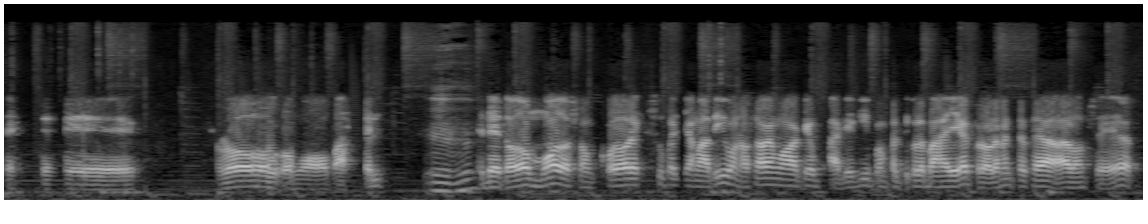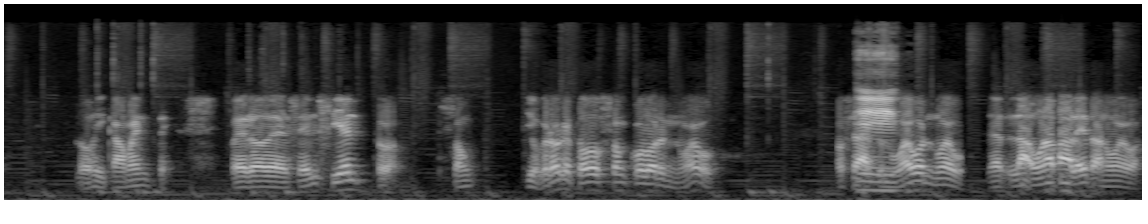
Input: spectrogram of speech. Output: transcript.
este, rojo como pastel. De todos modos, son colores súper llamativos. No sabemos a qué, a qué equipo en particular van a llegar. Probablemente sea al 11 lógicamente. Pero de ser cierto, son yo creo que todos son colores nuevos. O sea, eh, nuevos, nuevos. una paleta nueva.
